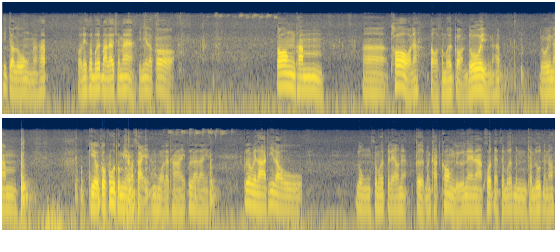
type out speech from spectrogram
ที่จะลงนะครับ ตอนนี้สมเมิร์ตมาแล้วใช่ไหมทีนี้เราก็ ต้องทำท่อนะต่อสมเมิร์ตก่อนโดยนะครับ โดยนำเกลียวตัวผู้ตัวเมียมาใส่ทั้งหัวและท้ายเพื่ออะไร เพื่อเวลาที่เราลงสมเมิร์ตไปแล้วเนี่ย เกิดมันขัดข้องหรือในอนาคตเนี่ยสมเมิร์ตมันชำรุดนะเนาะ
